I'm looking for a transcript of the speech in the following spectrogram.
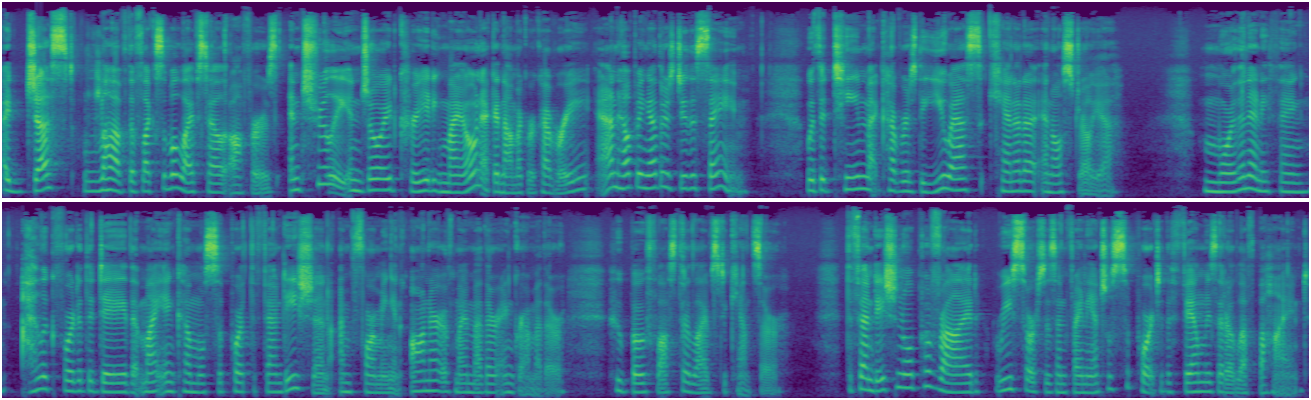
I just love the flexible lifestyle it offers and truly enjoyed creating my own economic recovery and helping others do the same with a team that covers the US, Canada, and Australia. More than anything, I look forward to the day that my income will support the foundation I'm forming in honor of my mother and grandmother, who both lost their lives to cancer. The foundation will provide resources and financial support to the families that are left behind.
